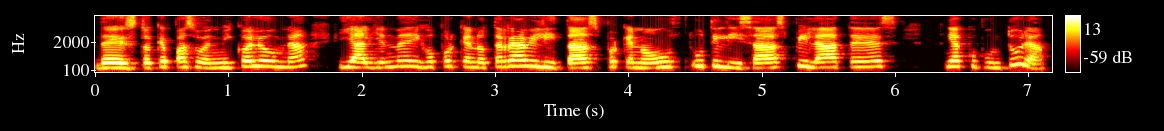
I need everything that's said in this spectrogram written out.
de esto que pasó en mi columna. Y alguien me dijo, ¿por qué no te rehabilitas? ¿Por qué no utilizas pilates y acupuntura?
